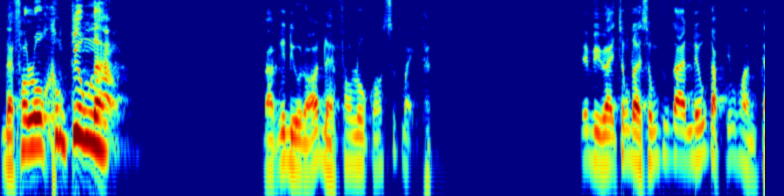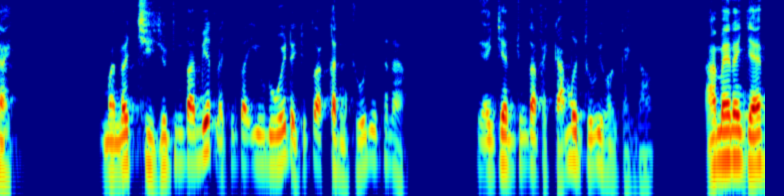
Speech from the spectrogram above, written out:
Để Phaolô không kiêu ngạo. Và cái điều đó để Phaolô có sức mạnh thật. Nên vì vậy trong đời sống chúng ta nếu gặp những hoàn cảnh mà nó chỉ cho chúng ta biết là chúng ta yếu đuối để chúng ta cần Chúa như thế nào thì anh chị em chúng ta phải cảm ơn Chúa vì hoàn cảnh đó. Amen anh chị em.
